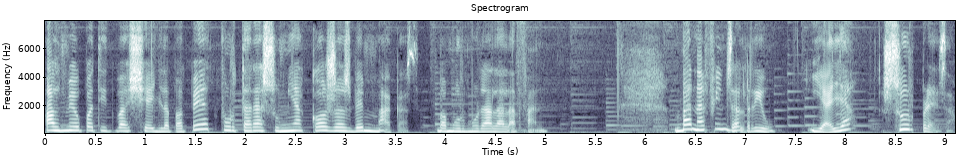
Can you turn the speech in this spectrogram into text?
El meu petit vaixell de paper et portarà a somiar coses ben maques, va murmurar l'elefant. Va anar fins al riu i allà, sorpresa,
